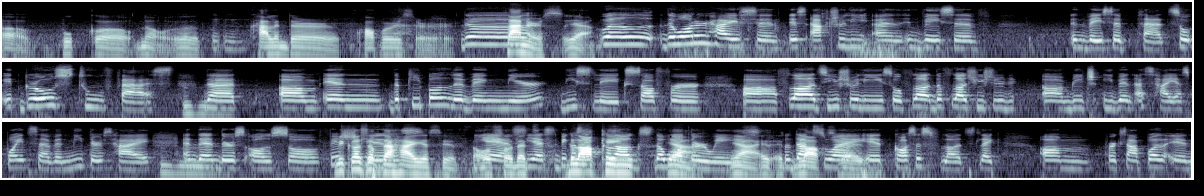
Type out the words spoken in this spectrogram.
uh, book, uh, no, uh, calendar covers or The planners? Yeah. Well, the water hyacinth is actually an invasive invasive plant. So it grows too fast that um, in the people living near these lakes suffer uh, floods usually. So flood the floods usually um, reach even as high as 0.7 meters high. And then there's also fish Because of the kills. hyacinth also yes, that's yes, because blocking, it clogs the yeah, waterways. Yeah, it, it so that's blocks, why right. it causes floods. Like, um, for example, in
